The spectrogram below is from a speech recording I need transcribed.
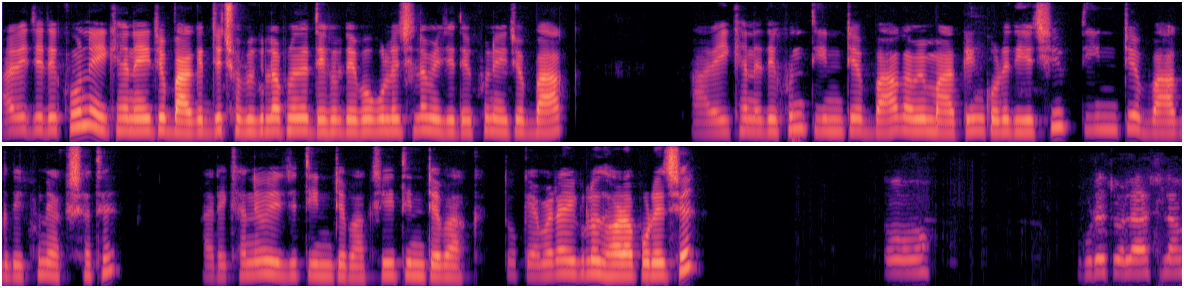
আর এই যে দেখুন, এইখানে এই যে বাঘের যে ছবিগুলো আপনাদের দেখে, দেবো বলেছিলাম, এই যে দেখুন, এই যে বাঘ। আর এইখানে দেখুন, তিনটে বাঘ, আমি মার্কিং করে দিয়েছি, তিনটে বাঘ দেখুন একসাথে। আর এখানেও এই যে তিনটে বাঘ, সেই তিনটে বাঘ। তো ক্যামেরা এগুলো ধরা পড়েছে। তো ঘুরে চলে আসলাম,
